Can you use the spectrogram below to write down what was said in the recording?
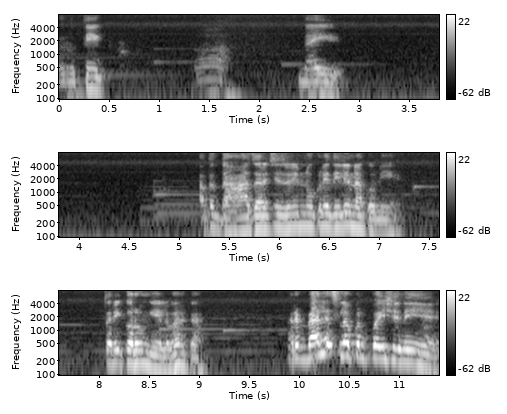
ऋतिक. नाही. आता दहा हजाराची जरी नोकरी दिली ना कोणी तरी करून घेईल बर का. अरे बॅलन्सला पण पैसे नाहीये.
